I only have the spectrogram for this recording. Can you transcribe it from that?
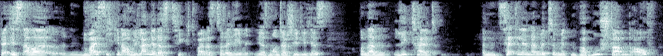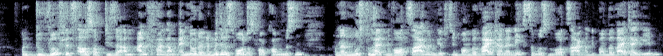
da ist aber, du weißt nicht genau, wie lange das tickt, weil das tatsächlich jedes Mal unterschiedlich ist. Und dann liegt halt ein Zettel in der Mitte mit ein paar Buchstaben drauf und du würfelst aus, ob diese am Anfang, am Ende oder in der Mitte des Wortes vorkommen müssen. Und dann musst du halt ein Wort sagen und gibst die Bombe weiter. Und der nächste muss ein Wort sagen und die Bombe weitergeben.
